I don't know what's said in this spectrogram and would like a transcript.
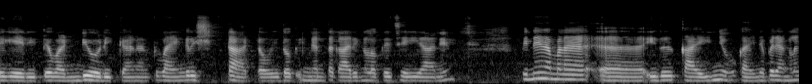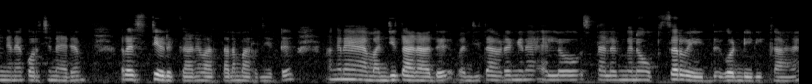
കയറിയിട്ട് വണ്ടി ഓടിക്കാൻ എനിക്ക് ഭയങ്കര ഇഷ്ടമാണ് കേട്ടോ ഇതൊക്കെ ഇങ്ങനത്തെ കാര്യങ്ങളൊക്കെ ചെയ്യാൻ പിന്നെ നമ്മളെ ഇത് കഴിഞ്ഞു. കഴിഞ്ഞപ്പോൾ ഞങ്ങളിങ്ങനെ കുറച്ച് നേരം റെസ്റ്റ് എടുക്കാൻ വർത്തമാനം പറഞ്ഞിട്ട്. അങ്ങനെ മഞ്ജിത്താണ് അത് മഞ്ജിത്ത് അവിടെ ഇങ്ങനെ എല്ലോ സ്ഥലം ഇങ്ങനെ ഒബ്സർവ് ചെയ്ത് കൊണ്ടിരിക്കുകയാണ്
